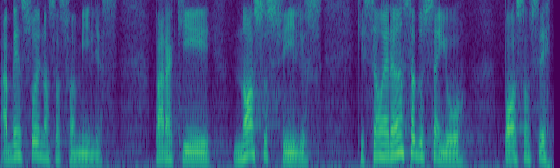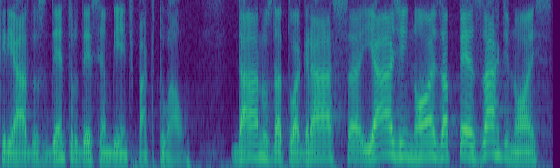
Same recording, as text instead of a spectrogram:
Abençoe nossas famílias, para que nossos filhos, que são herança do Senhor, possam ser criados dentro desse ambiente pactual. Dá-nos da tua graça e age em nós, apesar de nós.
